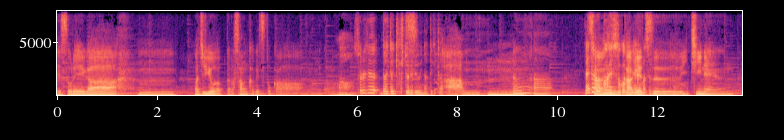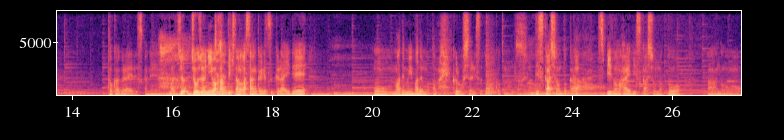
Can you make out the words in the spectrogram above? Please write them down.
でそれがうーん、まあ、授業だったら3ヶ月とかなのかな。ああそれで大体聞き取れるようになってきた。あーうーうん。んああ大体6ヶ月とかみんなやりますよね。3ヶ月1年とかぐらいですかね、まあ、じょ徐々に分かってきたのが3ヶ月くらいでもうまあでも今でもたまに苦労したりすることなんじゃないかなディスカッションとかスピードの速いディスカッションだとあの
